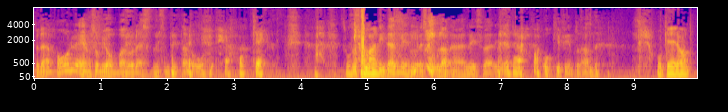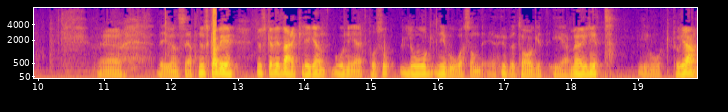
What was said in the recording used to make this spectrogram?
för där har du en som jobbar och resten som tittar på. ja, Okej. Okay. Så, så kan man... i den meningen är skolan ärlig i Sverige och i Finland. Okej då. Eh, det är ju en sätt. Nu ska vi nu ska vi verkligen gå ner på så låg nivå som det överhuvudtaget är möjligt i vårt program.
